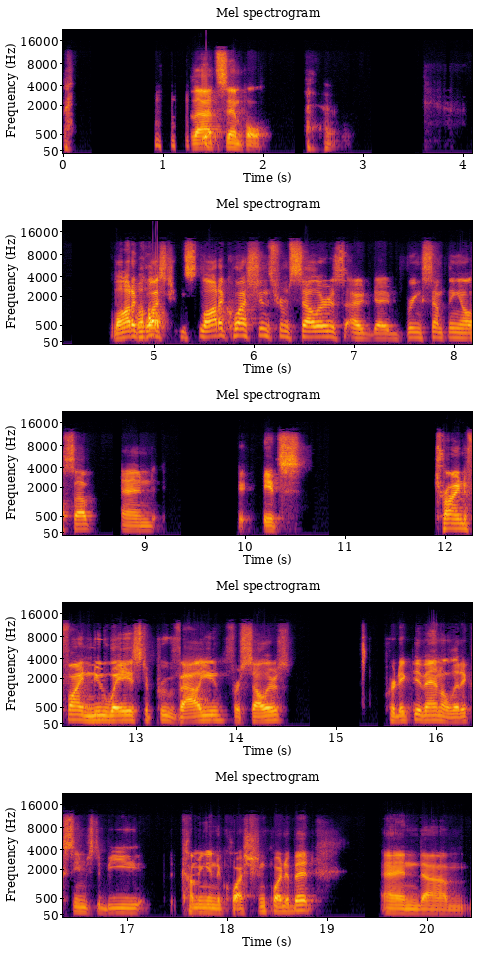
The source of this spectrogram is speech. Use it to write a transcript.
That's simple. A lot of Well- questions, a lot of questions from sellers. I, I bring something else up, and it's trying to find new ways to prove value for sellers. Predictive analytics seems to be coming into question quite a bit, and um,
